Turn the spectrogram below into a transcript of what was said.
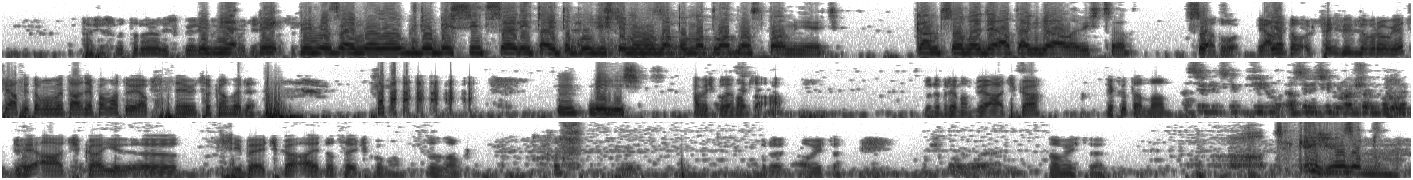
Takže jsme to dojeli skvělý. By mě, hodin, by, by mě zajímalo, kdo by si celý tady to bludiště mohl zapamatovat na paměť. Kam co vede a tak dále, víš co? co Já, to, já jak- to, chceš říct dobrou věc? Já si to momentálně pamatuju, já přesně nevím, co kam vede. hm, vidíš. A ve škole mám za A. No dobře, mám dvě Ačka. Jak to tam mám? Asi vždycky přijdu, asi vždycky jdu na short No, dvě Ačka, je, uh, tři Bčka a jedno Cčko mám. Do známky. To jde, na vejce. Na vejce. Čekej chvíli za...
